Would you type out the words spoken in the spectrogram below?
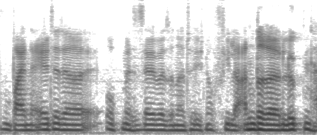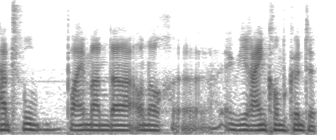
wobei eine ältere OpenSSL-Version natürlich noch viele andere Lücken hat, wobei man da auch noch äh, irgendwie reinkommen könnte.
